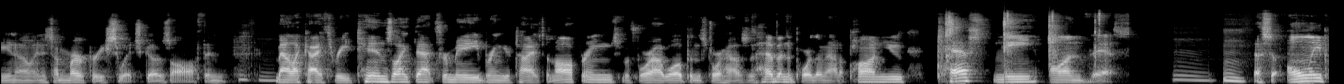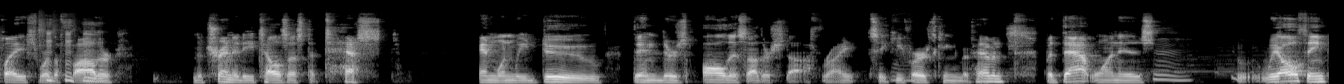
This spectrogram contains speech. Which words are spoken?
you know and it's a mercury switch goes off and Mhm. Malachi 3.10's like that for me. Bring your tithes and offerings before I will open the storehouses of heaven and pour them out upon you. Test me on this. Mm. That's the only place where the Father, the Trinity, tells us to test. And when we do, then there's all this other stuff, right? Seek ye first kingdom of heaven. But that one is Mm. we all think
